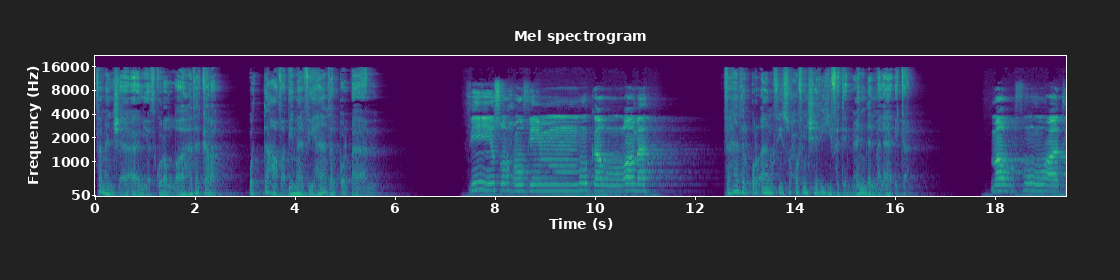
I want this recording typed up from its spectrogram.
فمن شاء ان يذكر الله ذكره واتعظ بما في هذا القران. في صحف مكرمة. فهذا القرآن في صحف شريفة عند الملائكة. مرفوعة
